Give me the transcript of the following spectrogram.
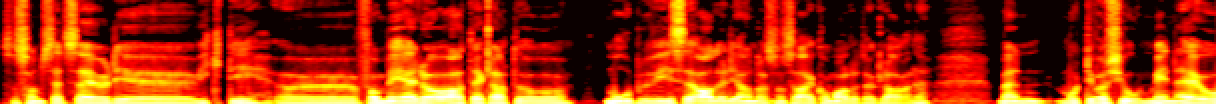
Så sånn sett så er jo det viktig. Uh, for meg, da, at jeg klarte å motbevise alle de andre som sa jeg kommer aldri til å klare det. Men motivasjonen min er jo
